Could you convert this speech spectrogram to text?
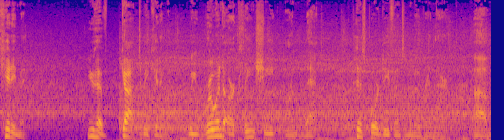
kidding me. You have got to be kidding me. We ruined our clean sheet on that. Piss poor defense and maneuvering there. Um,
